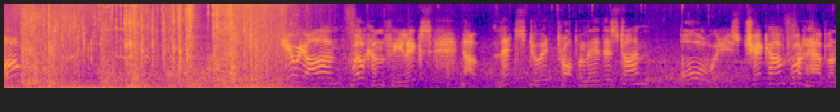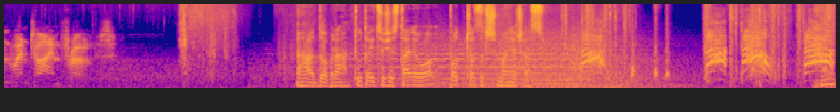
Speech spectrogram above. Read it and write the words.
Oh! Welcome, Felix. Now, let's do it properly this time. Always check out what happened when time froze. Aha, dobra. Tutaj co się stało podczas zatrzymania czasu. Hmm?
